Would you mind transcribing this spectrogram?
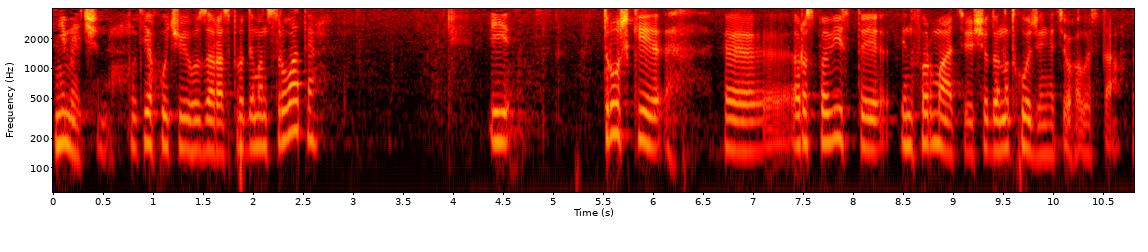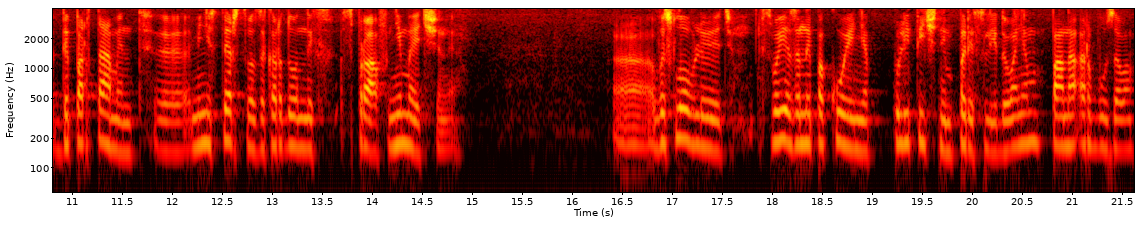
Німеччини. От я хочу його зараз продемонструвати і трошки е, розповісти інформацію щодо надходження цього листа. Департамент е, Міністерства закордонних справ Німеччини е, висловлюють своє занепокоєння політичним переслідуванням пана Арбузова.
